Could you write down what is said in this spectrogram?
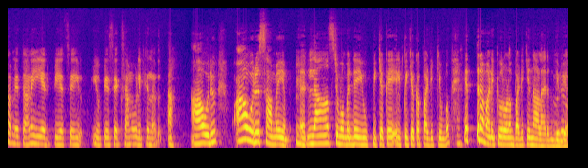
സമയത്താണ് ഈ L P S C U P S C exam വിളിക്കുന്നത്. ആ ഒരു ആ ഒരു സമയം ലാസ്റ്റ് മൊമെന്റ് യു പിക്കൊക്കെ എൽ പിക്കൊക്കെ പഠിക്കുമ്പോൾ എത്ര മണിക്കൂറോളം പഠിക്കുന്ന ആളായിരുന്നു ദിവ്യ?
